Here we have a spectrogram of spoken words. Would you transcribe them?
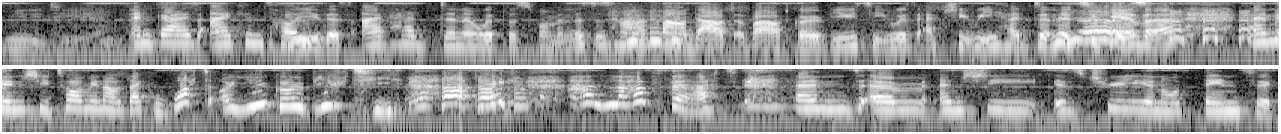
community. And, And guys, I can tell you this. I've had dinner with this woman. This is how I found out about Go Beauty. Was actually we had dinner Yes. together, and then she told me, and I was like, "What are you, Go Beauty?" I was like, "I love that," and um, and she is truly an authentic.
